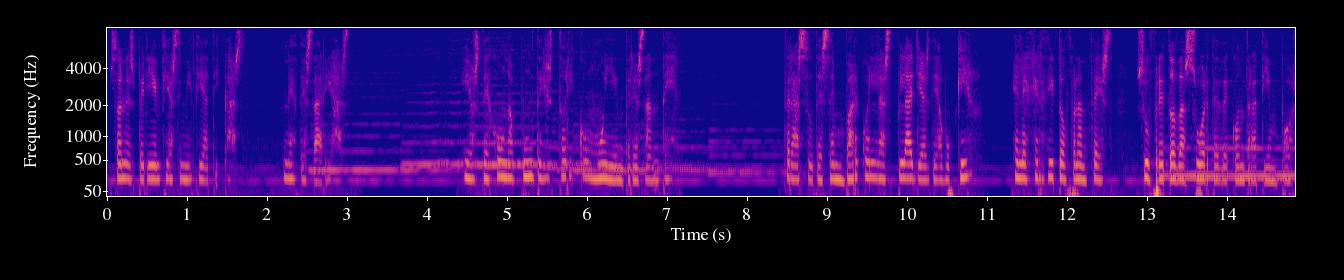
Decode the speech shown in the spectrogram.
son experiencias iniciáticas necesarias. Y os dejo un apunte histórico muy interesante. Tras su desembarco en las playas de Abukir, el ejército francés sufre toda suerte de contratiempos.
